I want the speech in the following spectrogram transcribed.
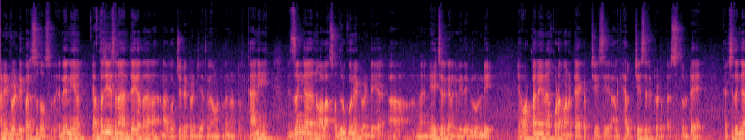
అనేటువంటి పరిస్థితి వస్తుంది. ఎందుకంటే నేను ఎంత చేసినా అంతే కదా నాకు వచ్చేటటువంటి జీతం ఏముంటుందని ఉంటుంది. కానీ నిజంగా నువ్వు అలా చదువుకునేటువంటి నేచర్ కనుక నీ దగ్గర ఉండి ఎవరి పనైనా కూడా మనం టేకప్ చేసి వాళ్ళకి హెల్ప్ చేసేటటువంటి పరిస్థితి ఉంటే ఖచ్చితంగా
